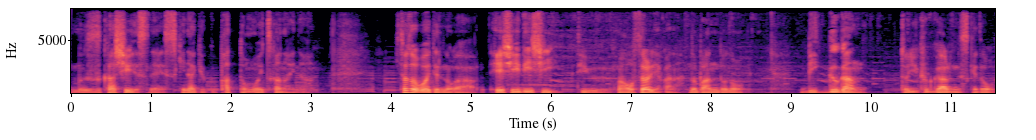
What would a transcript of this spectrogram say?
難しいですね。好きな曲パッと思いつかないな。一つ覚えてるのが ACDC っていう、まあ、オーストラリアかなのバンドの「ビッグガン」という曲があるんですけど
